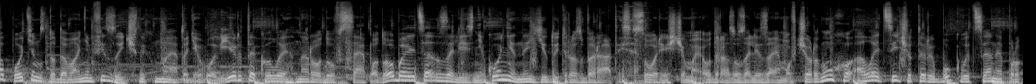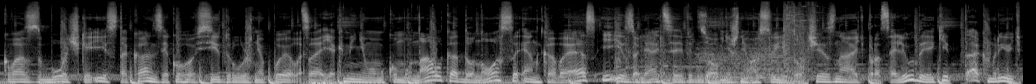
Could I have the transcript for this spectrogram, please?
а потім з додаванням фізичних методів. Повірте, коли народу все подобається, залізні коні не їдуть розбиратися. Сорі, що ми одразу залізаємо в чорнуху, але ці чотири букви це не про квас з бочки і стакан, з якого всі дружньо пили. Це як мінімум комуналка, доноси, НКВС і ізоляція від зовнішнього світу. Чи знають про це люди, які так мріють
